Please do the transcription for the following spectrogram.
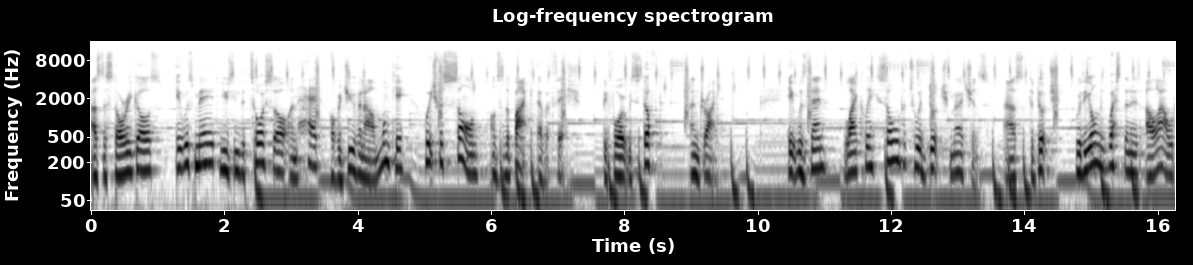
As the story goes, it was made using the torso and head of a juvenile monkey which was sewn onto the back of a fish before it was stuffed and dried. It was then likely sold to a Dutch merchant as the Dutch were the only Westerners allowed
